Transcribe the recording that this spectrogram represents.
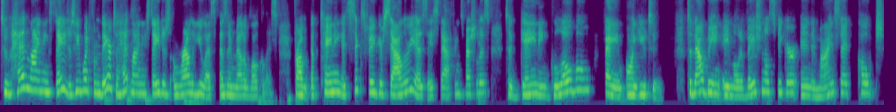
to headlining stages. He went from there to headlining stages around the US as a metal vocalist, from obtaining a six figure salary as a staffing specialist to gaining global fame on YouTube to now being a motivational speaker and a mindset coach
